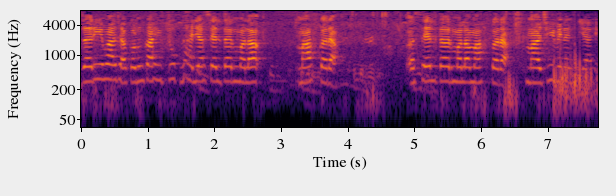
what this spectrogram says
जरी माझ्याकडून काही चूक झाली असेल तर मला माफ करा. असेल तर मला माफ करा. माझी विनंती आहे.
